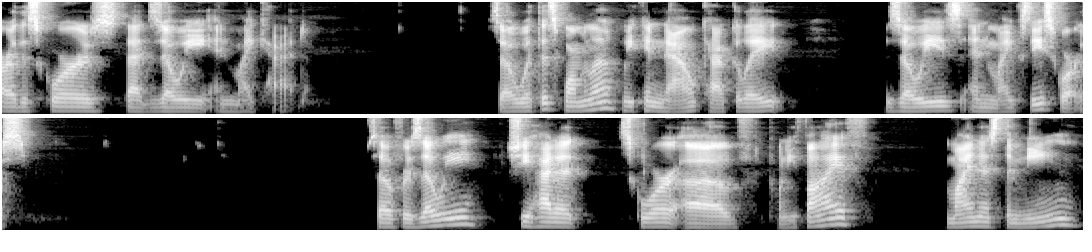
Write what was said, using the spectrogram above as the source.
are the scores that Zoe and Mike had. So with this formula, we can now calculate Zoe's and Mike's z-scores. So for Zoe, she had a score of 25 minus the mean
